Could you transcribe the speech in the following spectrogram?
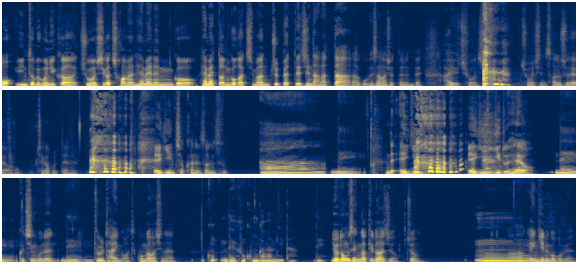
어 인터뷰 보니까 주원 씨가 처음엔 헤매는 거 헤맸던 것 같지만 쭈뼛대진 않았다라고 회상하셨다는데 아유 주원 씨 주원 씨는 선수예요. 제가 볼 때는 애기인 척하는 선수. 아, 네. 근데 애기 애기이기도 해요. 네. 그 친구는 네. 둘 다인 것 같아요. 공감하시나요? 공, 네, 그럼 공감합니다. 네. 여동생 같기도 하죠. 좀 막 음. 앵기는 거 보면.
